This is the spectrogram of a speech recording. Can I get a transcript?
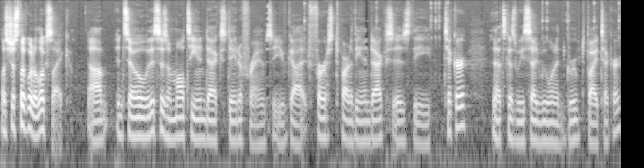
Let's just look what it looks like. Um, and so this is a multi-index data frame. So you've got first part of the index is the ticker. That's because we said we wanted grouped by ticker.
